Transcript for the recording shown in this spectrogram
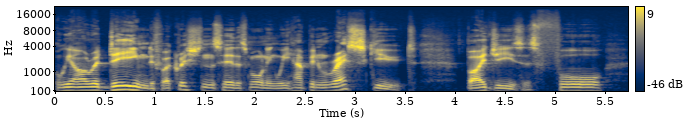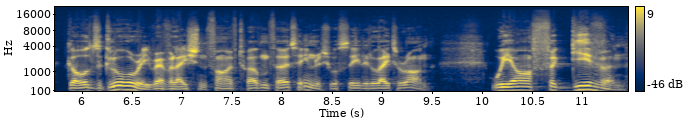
We are redeemed. If we're Christians here this morning, we have been rescued by Jesus for God's glory, Revelation 5 12 and 13, which we'll see a little later on. We are forgiven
